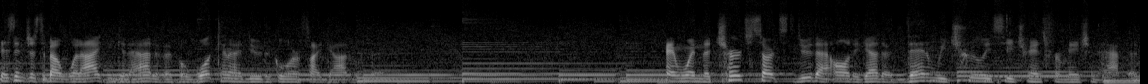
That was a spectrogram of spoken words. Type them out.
isn't just about what I can get out of it, but what can I do to glorify God with it. And when the church starts to do that all together, then we truly see transformation happen.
